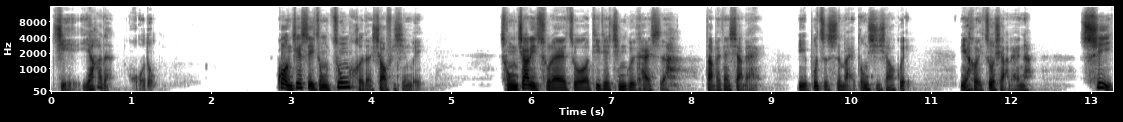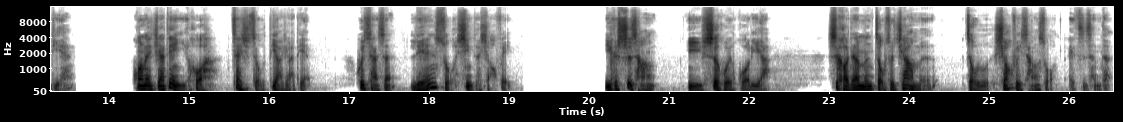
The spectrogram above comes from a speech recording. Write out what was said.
解压的活动。逛街是一种综合的消费行为。从家里出来坐地铁轻轨开始啊，大白天下来，你不只是买东西消费，你还会坐下来呢，吃一点。逛了一家店以后啊，再去走第二家店。会产生连锁性的消费。一个市场与社会活力啊，是靠人们走出家门、走入消费场所来支撑的，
